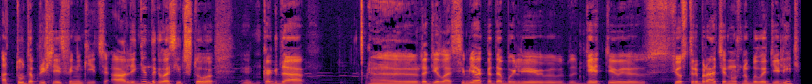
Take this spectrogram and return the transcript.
оттуда пришли финикийцы. А легенда гласит, что э, когда э, родилась семья, когда были дети, сестры, братья, нужно было делить.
